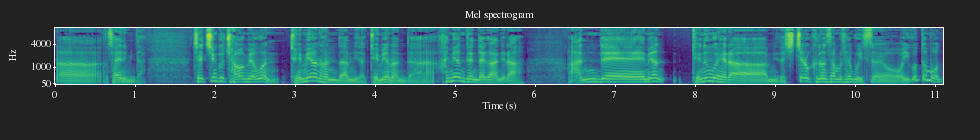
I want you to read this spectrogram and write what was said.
아, 사연입니다. 제 친구 좌우명은 되면 한다입니다. 되면 한다. 하면 된다가 아니라 안 되면 되는 거 해라입니다. 실제로 그런 삶을 살고 있어요. 이것도 뭐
